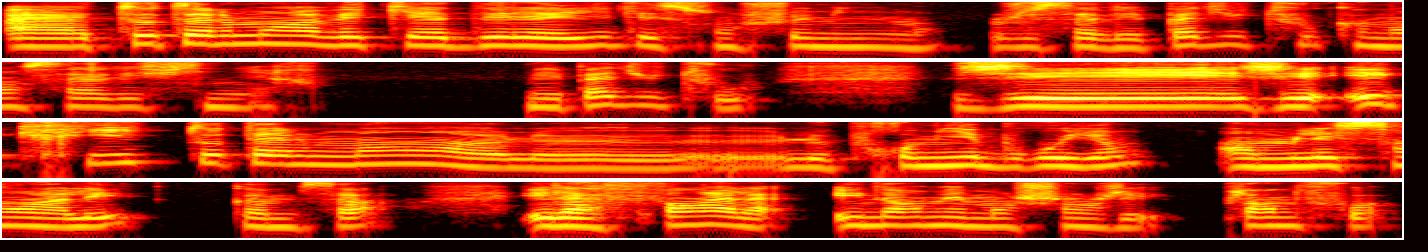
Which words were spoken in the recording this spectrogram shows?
Ah, totalement avec Adélaïde et son cheminement. Je savais pas du tout comment ça allait finir, mais pas du tout. J'ai écrit totalement, heu, le 1 brouillon en me laissant aller comme ça et la fin, elle a énormément changé, plein de fois,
